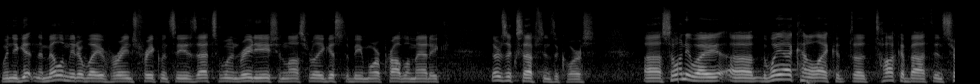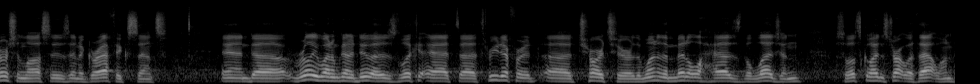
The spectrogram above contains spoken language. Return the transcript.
When you get in the millimeter wave range frequencies, that's when radiation loss really gets to be more problematic. There's exceptions, of course. Uh, so anyway, uh, the way I kind of like to talk about the insertion losses in a graphic sense. And uh, really what I'm going to do is look at uh, three different uh, charts here. The one in the middle has the legend, so let's go ahead and start with that one.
